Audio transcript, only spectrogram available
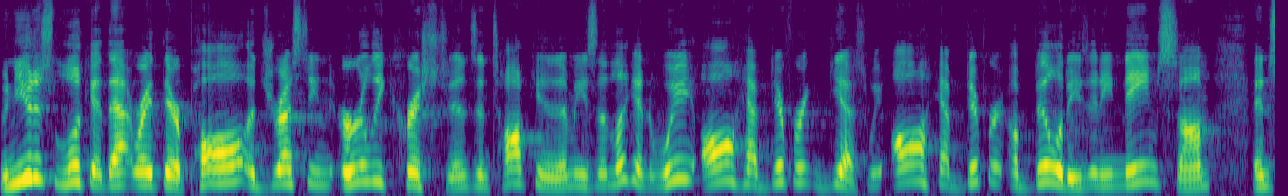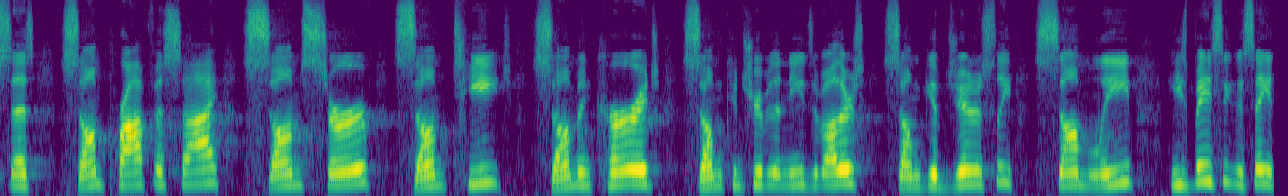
When you just look at that right there, Paul addressing early Christians and talking to them, he said, Look, at, we all have different gifts. We all have different abilities. And he names some and says, Some prophesy, some serve, some teach, some encourage, some contribute to the needs of others, some give generously, some lead. He's basically saying,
